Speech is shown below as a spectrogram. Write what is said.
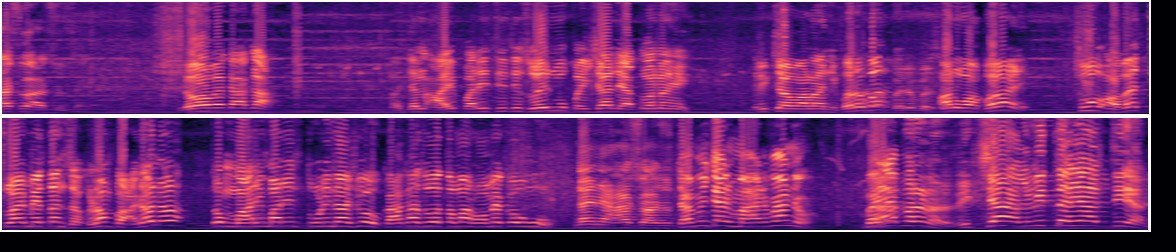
આસુ આસુ સાહેબ. લો હવે કાકા. અજન આવી પરિસ્થિતિ જોઈને હું પૈસા લેતો નહીં. રિક્ષા વાળાની બરોબર? હા, બરોબર. અને વાભાઈ તું હવે ચોય મેં તને ઝઘડમ પાડ્યો ને તો મારી મારીને તોડી નાખ્યો. કાકા જો તમારે અમે કહું હું. ના ના આસુ આસુ તમે તાર મારવાનો? બરાબર. રિક્ષા હાલવી જ નહીં આજથી એમ.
